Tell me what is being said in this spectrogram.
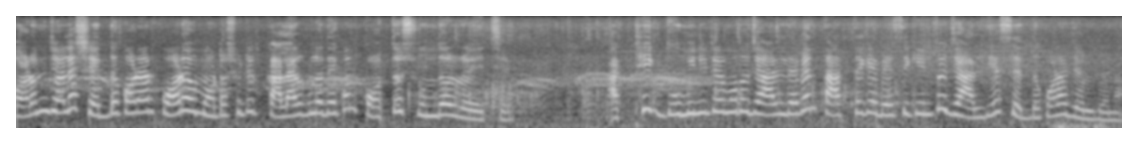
গরম জলে সেদ্ধ করার পরেও মটরশুঁটির কালারগুলো দেখুন কত সুন্দর রয়েছে। আর ঠিক দু মিনিটের মতো জাল দেবেন, তার থেকে বেশি কিন্তু জাল দিয়ে সেদ্ধ করা জ্বলবে না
